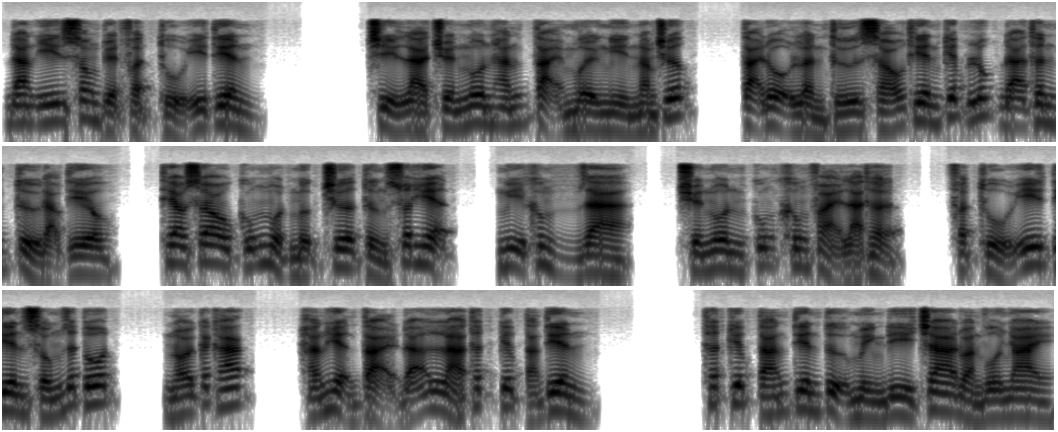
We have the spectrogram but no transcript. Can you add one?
đan ý song tuyệt phật thủ y tiên. Chỉ là truyền ngôn hắn tại mười nghìn năm trước, tại độ lần thứ sáu thiên kiếp lúc đã thân tử đạo tiêu, theo sau cũng một mực chưa từng xuất hiện, nghĩ không ra, truyền ngôn cũng không phải là thật, phật thủ y tiên sống rất tốt, nói cách khác hắn hiện tại đã là thất kiếp tán tiên. Thất kiếp tán tiên tự mình đi tra đoàn vô nhai,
